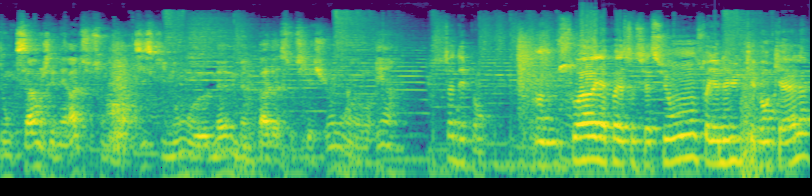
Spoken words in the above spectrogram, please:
Donc ça, en général, ce sont des artistes qui n'ont eux-mêmes même pas d'association, euh, rien. Ça dépend. Euh, Soit il n'y a pas d'association, soit il y en a une qui est bancale,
